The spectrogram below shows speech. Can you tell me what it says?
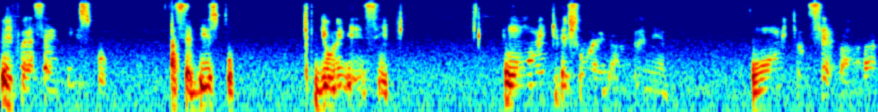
Ele foi arcebispo, arcebispo de Olinda e Recife. Um homem que deixou um legado tremendo. Um homem que observava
